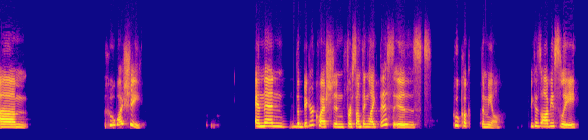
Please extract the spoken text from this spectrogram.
um, who was she and then the bigger question for something like this is who cooked the meal? Because obviously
